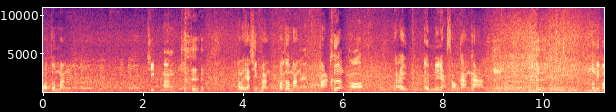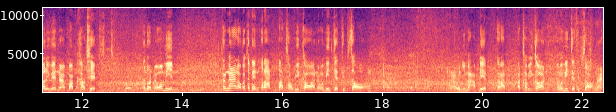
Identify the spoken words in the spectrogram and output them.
มอเตอร์มัง ชิปมั้ง อะไรอะชิปมังมอเตอร์มังพระเครื่องอ๋อ เอ้ยเต็มเลยเนี่ยสองข้างทาง ตรงนี้บริเวณหน้าปั๊มคาวเทคถนนนวมินทร์ข้างหน้าเราก็จะเป็นตลาดปัดเฉาวิกรนวมินทร์72อ่าวันนี้มาอัปเดตตลาดปัดเฉาวิกรนวมินทร์72 นะ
